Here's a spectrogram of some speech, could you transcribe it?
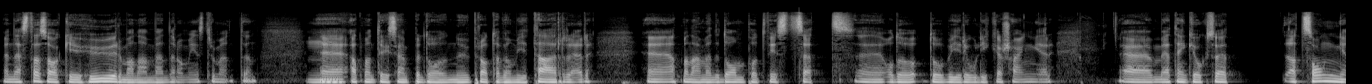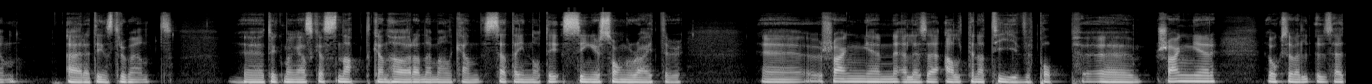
Men nästa sak är hur man använder de instrumenten. Eh, att man till exempel då, nu pratar vi om gitarrer, eh, att man använder dem på ett visst sätt. Eh, och då, då blir det olika genrer. Men jag tänker också att, att sången är ett instrument. Eh, Jag tycker man ganska snabbt kan höra när man kan sätta in något i singer-songwriter eh, genren eller så alternativ pop eh, genre. Det är också väldigt så här,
